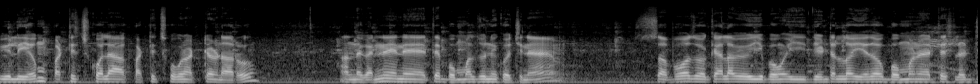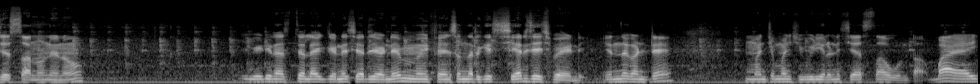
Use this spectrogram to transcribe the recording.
వీళ్ళు ఏం పట్టించుకోలే పట్టించుకోకుండా అట్టే ఉన్నారు. అందుకని నేనైతే బొమ్మల జూనికి వచ్చిన. సపోజ్ ఒకవేళ ఈ బొమ్మ ఈ దీంట్లో ఏదో ఒక బొమ్మను అయితే సెలెక్ట్ చేస్తాను నేను. ఈ వీడియో నచ్చితే లైక్ చేయండి షేర్ చేయండి. మీ ఫ్రెండ్స్ అందరికీ షేర్ చేసిపోయండి. ఎందుకంటే మంచి మంచి వీడియోలని చేస్తూ ఉంటా. బాయ్.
